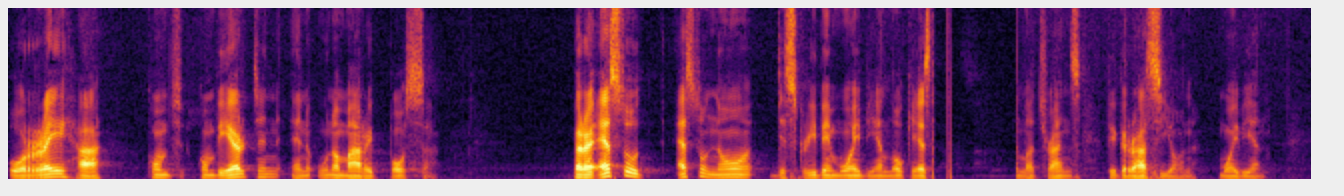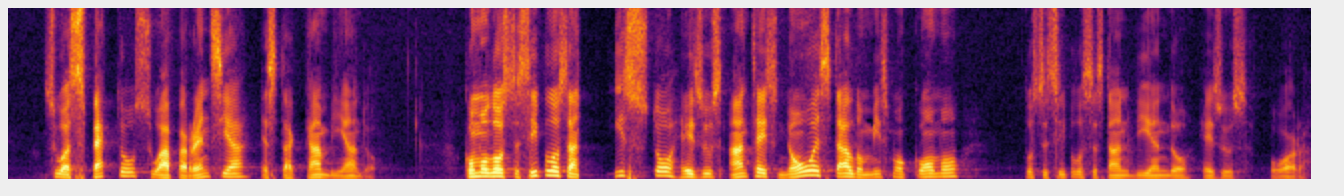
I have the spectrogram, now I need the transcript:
oreja convierten en una mariposa. Pero esto, esto no describe muy bien lo que es la transfiguración muy bien su aspecto, su apariencia está cambiando. Como los discípulos han visto Jesús antes, no está lo mismo como los discípulos están viendo Jesús ahora.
